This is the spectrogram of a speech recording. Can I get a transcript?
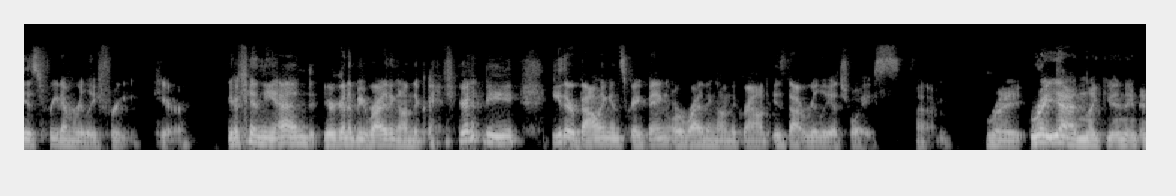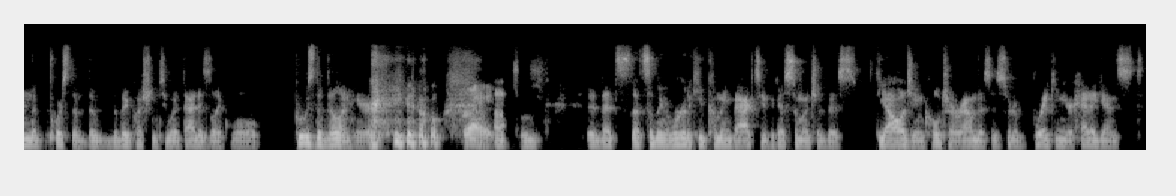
is freedom really free here? If in the end you're going to be writhing on the ground, if you're going to be either bowing and scraping or writhing on the ground, is that really a choice? Um, Right, right, yeah, and like, and, and and of course, the, the the big question too with that is like, well, who's the villain here? you know, right. um, that's that's something that we're going to keep coming back to because so much of this theology and culture around this is sort of breaking your head against,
